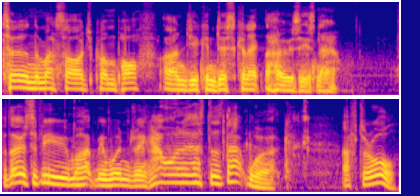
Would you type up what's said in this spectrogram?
turn the massage pump off and you can disconnect the hoses now. For those of you who might be wondering, how on earth does that work? After all,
